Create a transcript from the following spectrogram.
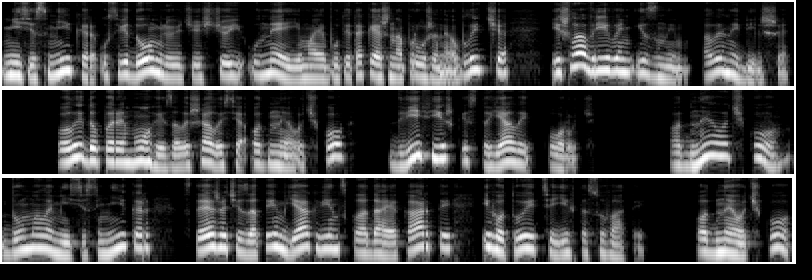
Місіс Мікер, усвідомлюючи, що й у неї має бути таке ж напружене обличчя, йшла в рівень із ним, але не більше. Коли до перемоги залишалося одне очко, дві фішки стояли поруч. Одне очко, думала місіс Мікер, стежачи за тим, як він складає карти і готується їх тасувати. Одне очко,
